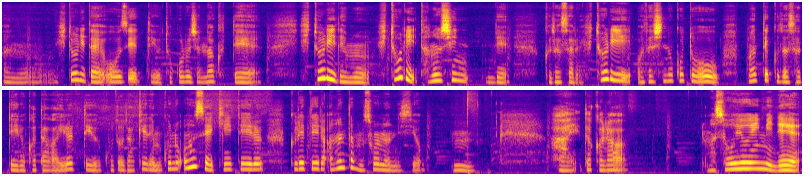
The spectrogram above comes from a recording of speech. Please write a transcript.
あの一人対大勢っていうところじゃなくて一人でも一人楽しんでくださる。一人私のことを待ってくださっている方がいるっていうことだけでもこの音声聞いているくれているあなたもそうなんですよ。うん、はい。だからまあ、そういう意味で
